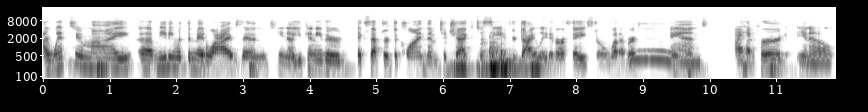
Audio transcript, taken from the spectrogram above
I went to my uh, meeting with the midwives, and you know, you can either accept or decline them to check to see if you're dilated or effaced or whatever. And I had heard, you know,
